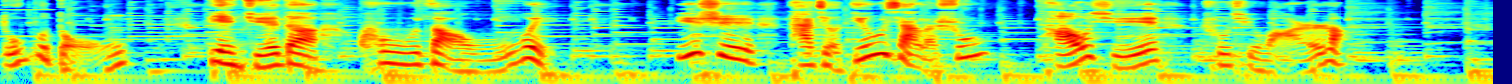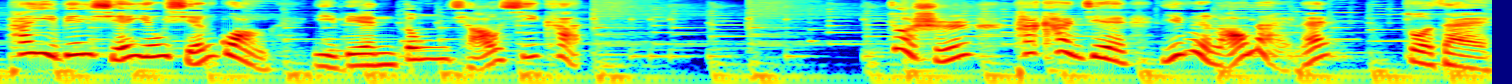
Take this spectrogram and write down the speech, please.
读不懂，便觉得枯燥无味。于是他就丢下了书，逃学出去玩了。他一边闲游闲逛，一边东瞧西看。这时，他看见一位老奶奶坐在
